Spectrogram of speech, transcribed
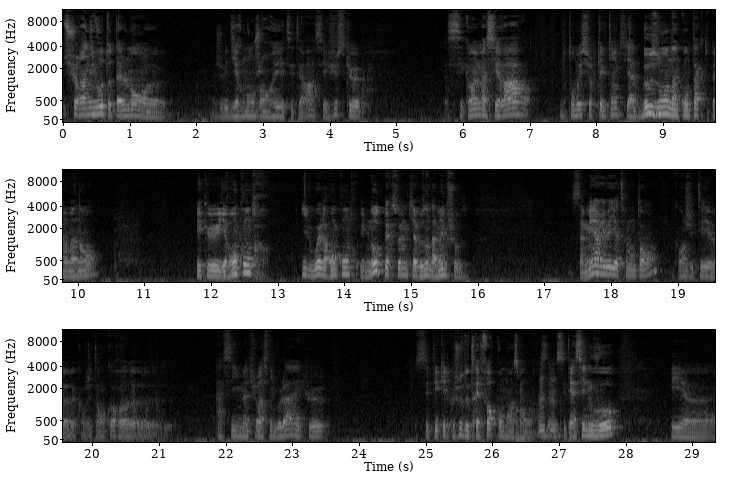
sur un niveau totalement, euh, je vais dire non genré, etc. C'est juste que c'est quand même assez rare de tomber sur quelqu'un qui a besoin d'un contact permanent et qu'il rencontre, il ou elle rencontre une autre personne qui a besoin de la même chose. Ça m'est arrivé il y a très longtemps, quand j'étais euh, quand j'étais encore euh, assez immature à ce niveau-là et que c'était quelque chose de très fort pour moi à ce moment-là. Mhm. C'était assez nouveau et, euh,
